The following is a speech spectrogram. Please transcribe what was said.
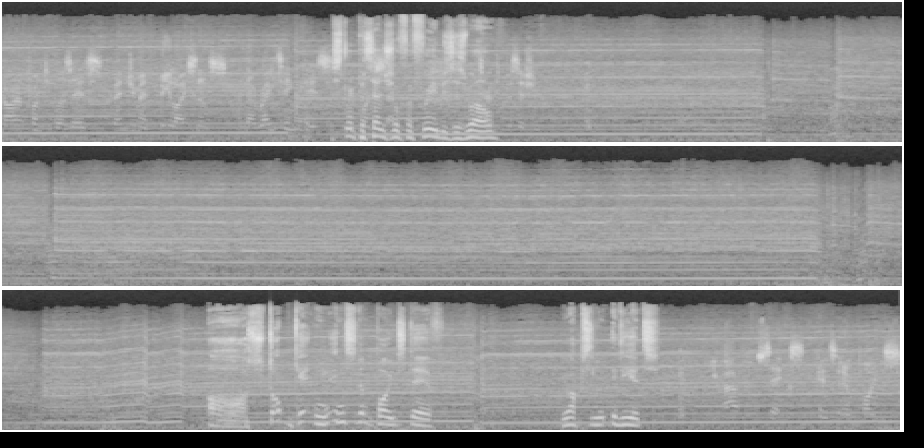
car in front of us is Benjamin, B license, and their rating is. Still potential for freebies as well. position. Oh, stop getting incident points, Dave. You absolute idiot. You have six incident points.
